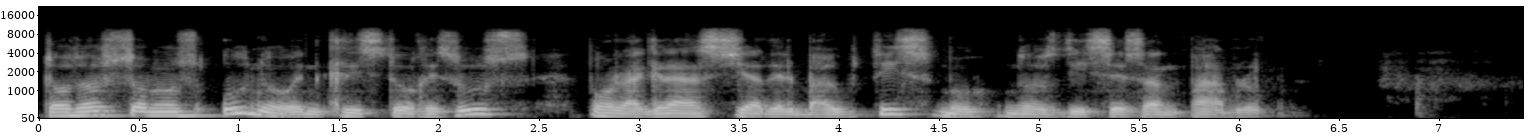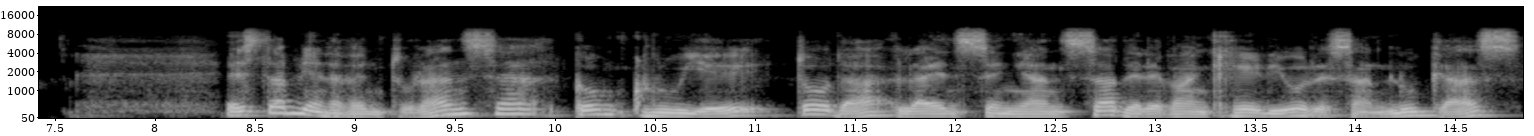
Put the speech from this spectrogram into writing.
Todos somos uno en Cristo Jesús por la gracia del bautismo, nos dice San Pablo. Esta bienaventuranza concluye toda la enseñanza del Evangelio de San Lucas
